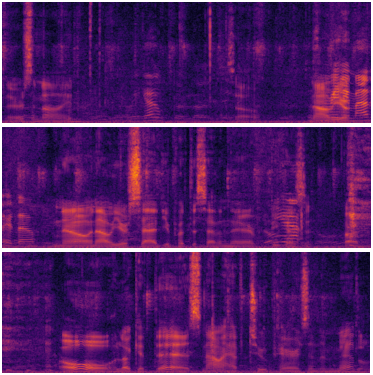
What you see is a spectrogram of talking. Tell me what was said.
There's a nine. good. Here we go. So Doesn't now really you're matter though. no. Now you're sad you put the seven there because. Yeah. But oh, look at this! Now I have two pairs in the middle.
